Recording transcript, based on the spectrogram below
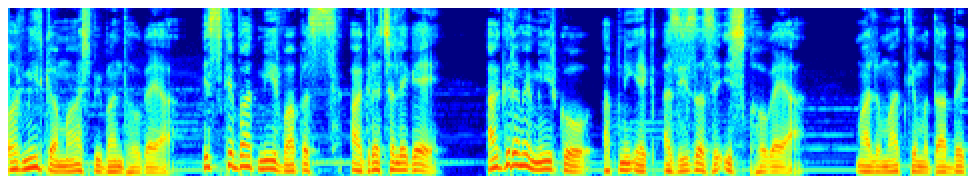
और मीर का माश भी बंद हो गया। इसके बाद मीर वापस आगरा चले गए। आगरा में मीर को अपनी एक अजीजा से इश्क हो गया। मालूम के मुताबिक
